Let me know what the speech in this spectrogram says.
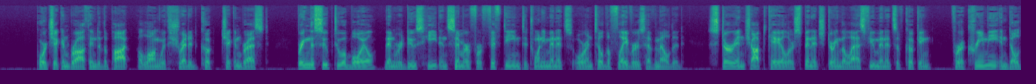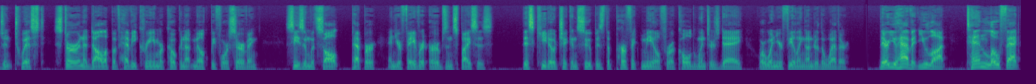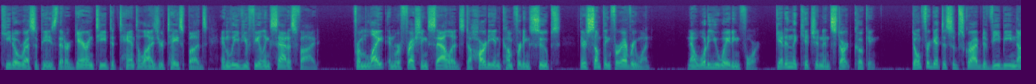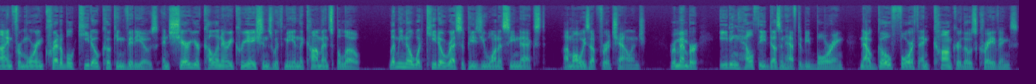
Pour chicken broth into the pot along with shredded cooked chicken breast. Bring the soup to a boil, then reduce heat and simmer for 15 to 20 minutes or until the flavors have melded. Stir in chopped kale or spinach during the last few minutes of cooking, for a creamy, indulgent twist, stir in a dollop of heavy cream or coconut milk before serving. Season with salt, pepper, and your favorite herbs and spices. This keto chicken soup is the perfect meal for a cold winter's day or when you're feeling under the weather. There you have it, you lot. 10 low-fat keto recipes that are guaranteed to tantalize your taste buds and leave you feeling satisfied. From light and refreshing salads to hearty and comforting soups, there's something for everyone. Now what are you waiting for? Get in the kitchen and start cooking. Don't forget to subscribe to VB9 for more incredible keto cooking videos and share your culinary creations with me in the comments below. Let me know what keto recipes you want to see next. I'm always up for a challenge. Remember, eating healthy doesn't have to be boring, Now go forth and conquer those cravings.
